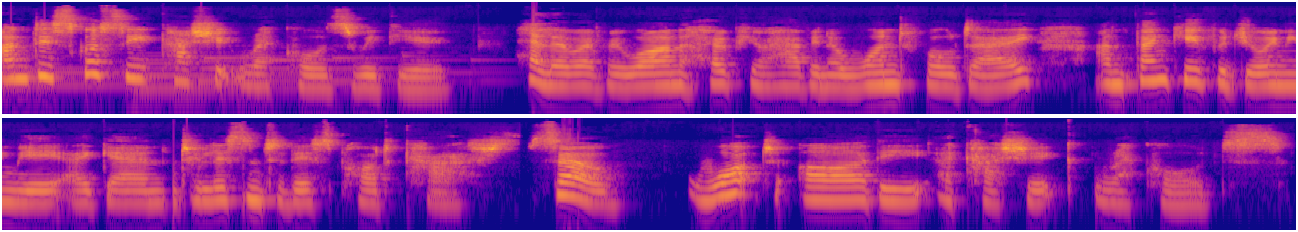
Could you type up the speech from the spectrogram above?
and discuss the Akashic records with you. Hello, everyone. I hope you're having a wonderful day, and thank you for joining me again to listen to this podcast. So, what are the Akashic records?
